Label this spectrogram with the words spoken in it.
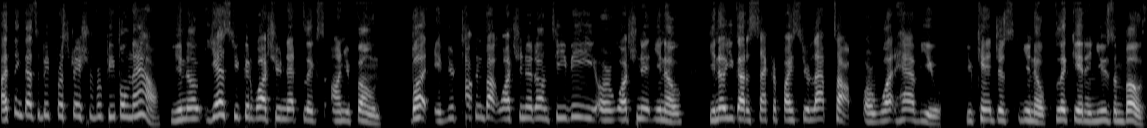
I think that's a big frustration for people now. You know, yes, you could watch your Netflix on your phone, but if you're talking about watching it on TV or watching it, you know, you know you got to sacrifice your laptop or what have you. You can't just, you know, flick it and use them both.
